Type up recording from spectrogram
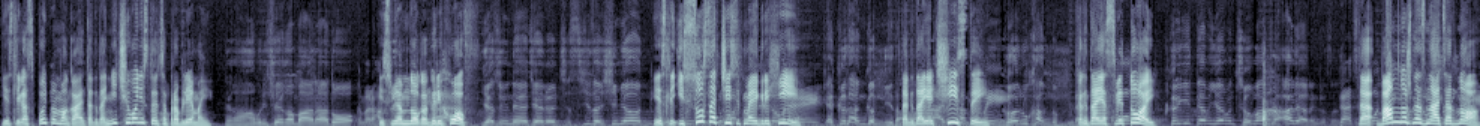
если Господь помогает, тогда ничего не становится проблемой если у меня много грехов, если Иисус очистит мои грехи, тогда я чистый, тогда я святой. Да, вам нужно знать одно.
